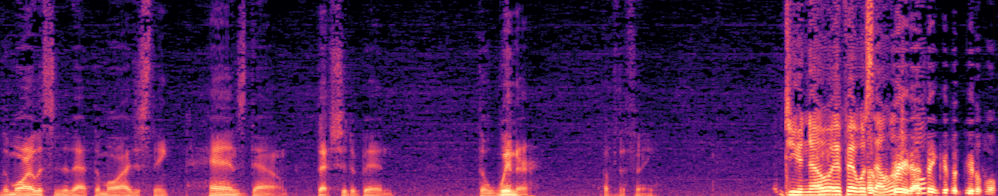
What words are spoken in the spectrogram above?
the more I listen to that, the more I just think, hands down, that should have been the winner of the thing. Do you know Uh, if it was That's eligible? great. I think it's a beautiful.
